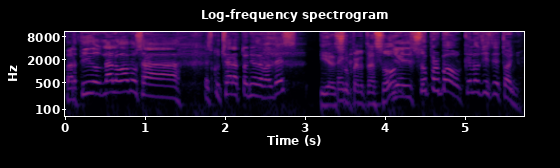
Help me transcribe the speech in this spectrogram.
partidos. Lalo, vamos a escuchar a Toño de Valdés. ¿Y el Venga. Supertazón? Y el Super Bowl. ¿Qué nos dice Toño?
